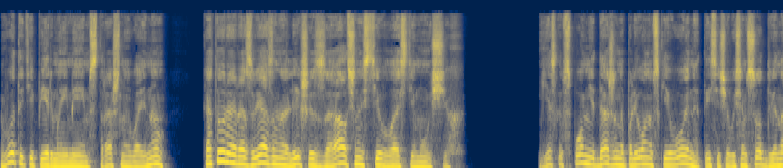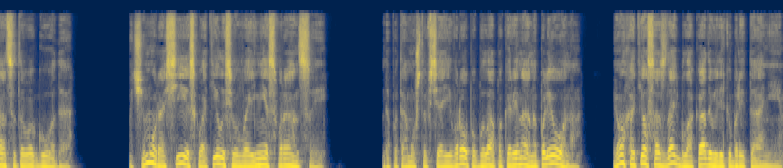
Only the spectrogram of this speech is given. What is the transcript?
Вот и теперь мы имеем страшную войну, которая развязана лишь из-за алчности власть имущих. Если вспомнить даже наполеоновские войны 1812 года, Почему Россия схватилась в войне с Францией? Да потому что вся Европа была покорена Наполеоном, и он хотел создать блокаду Великобритании.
